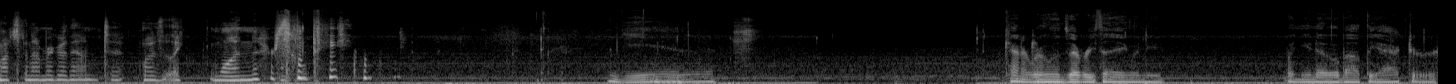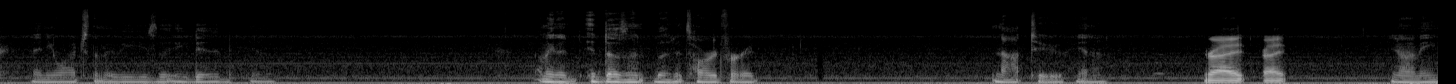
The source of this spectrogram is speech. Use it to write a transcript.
watch the number go down to what was it like one or something? Yeah. Kind of ruins everything when you when you know about the actor and you watch the movies that he did. You know. I mean, it it doesn't, but it's hard for it not to. You know. Right, right, You know what I mean?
